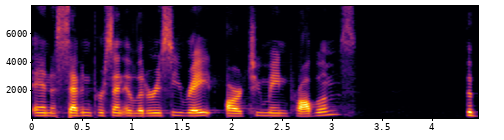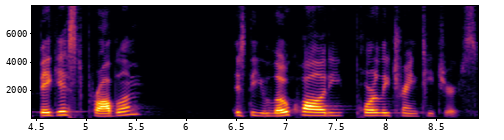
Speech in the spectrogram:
and a 7% illiteracy rate are two main problems, the biggest problem is the low quality, poorly trained teachers.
